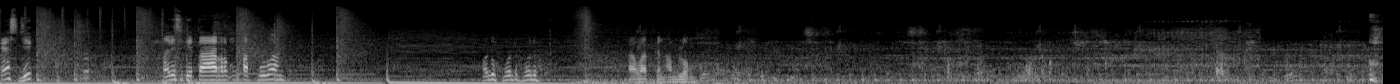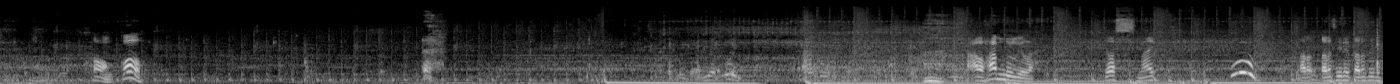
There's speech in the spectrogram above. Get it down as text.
Cash jig. Tadi sekitar 40-an. Waduh, waduh, waduh. Kawat kena blong. Tongkol. Alhamdulillah. Jos naik. Wuh. Taruh, taruh sini, taruh sini.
